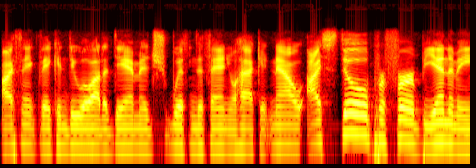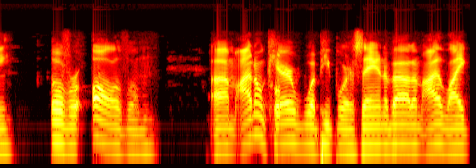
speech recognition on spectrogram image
I think they can do a lot of damage with Nathaniel Hackett. Now, I still prefer Bieniemy over all of them. Um, I don't care what people are saying about him. I like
